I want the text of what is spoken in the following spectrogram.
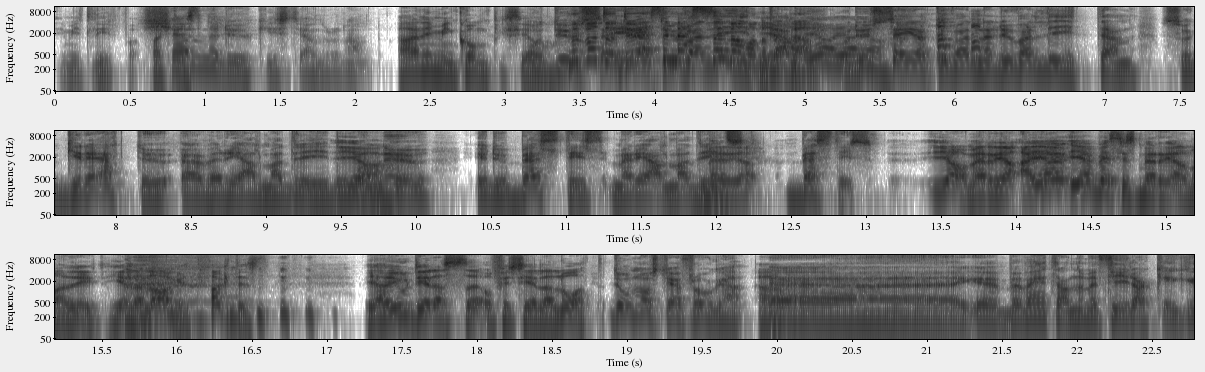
i mitt liv. Faktiskt. Känner du Cristiano Ronaldo? Han är min kompis, ja. Och du Men vadå, du smsar med honom ibland? Ja, ja, och du ja. säger att du var, när du var liten så grät du över Real Madrid Ja. och nu är du bästis med Real Madrids bästis. Ja, men Real, jag, jag är bästis med Real Madrid, hela laget faktiskt. Jag har gjort deras eh, officiella låt. Då måste jag fråga, eh, eh, vad heter han, nummer fyra? K- k-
